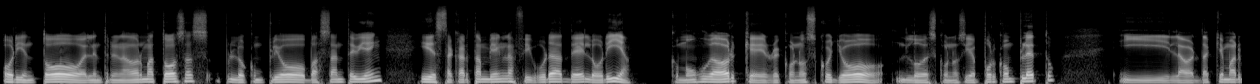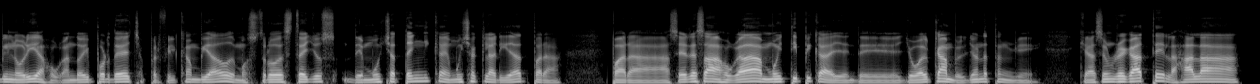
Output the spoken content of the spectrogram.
orientó el entrenador Matosas, lo cumplió bastante bien. Y destacar también la figura de Loría, como un jugador que reconozco yo lo desconocía por completo y la verdad que Marvin Loría jugando ahí por derecha, perfil cambiado, demostró destellos de mucha técnica, de mucha claridad para, para hacer esa jugada muy típica de, Joel Campbell, Jonathan, que, hace un regate, la jala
